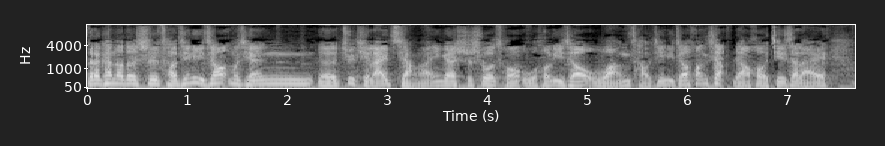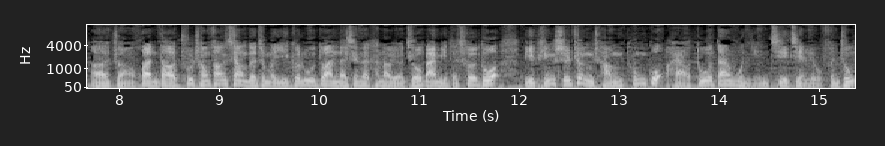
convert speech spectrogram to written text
再来看到的是草金立交，目前呃具体来讲啊，应该是说从武侯立交往草金立交方向，然后接下来呃转换到出城方向的这么一个路段呢，现在看到有九百米的车多，比平时正常通过还要多耽误您接近六分钟。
